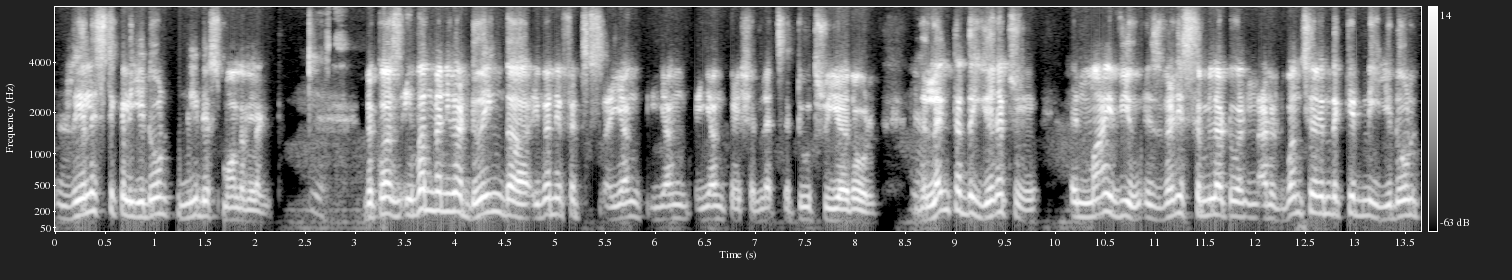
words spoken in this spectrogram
realistically, you don't need a smaller length Yes. because even when you are doing the, even if it's a young young young patient, let's say two three year old, the length of the ureter, in my view, is very similar to an adult. Once you're in the kidney, you don't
